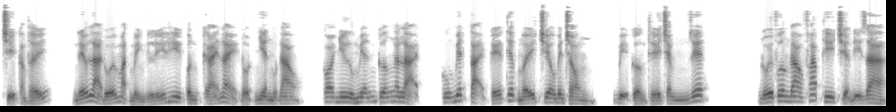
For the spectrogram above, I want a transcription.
chỉ cảm thấy nếu là đối mặt mình lý hy quân cái này đột nhiên một đao coi như miễn cưỡng ngăn lại, cũng biết tại kế tiếp mấy chiêu bên trong, bị cường thế chém giết. Đối phương đao pháp thi triển đi ra,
